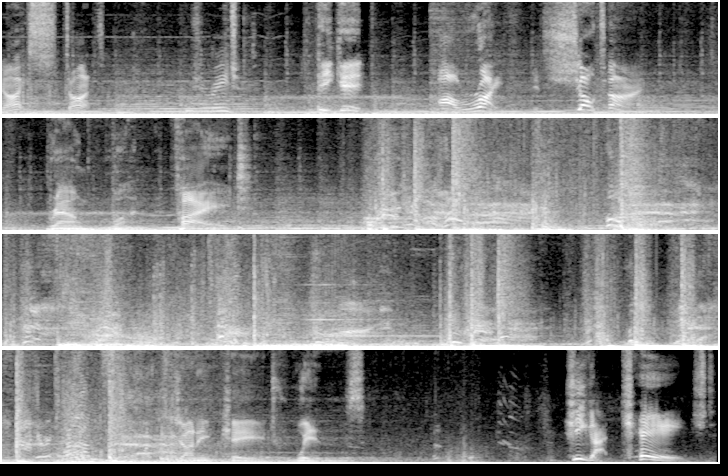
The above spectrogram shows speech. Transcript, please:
Nice stunt. Who's your agent? Begin. All right. It's showtime. Round one. Fight! Johnny Cage wins. He got caged.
